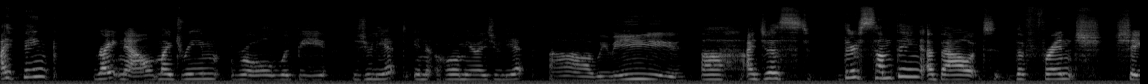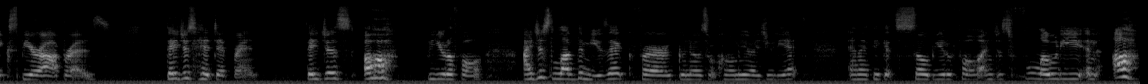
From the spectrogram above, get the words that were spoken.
I think right now my dream role would be Juliet in Romeo and Juliet. Ah, oui, oui. Uh, I just there's something about the French Shakespeare operas. They just hit different. They just oh beautiful. I just love the music for Gounod's Romeo and Juliet, and I think it's so beautiful and just floaty and ah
